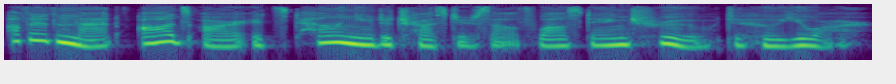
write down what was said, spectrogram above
other than that, odds are it's telling you to trust yourself while staying true to who you are.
